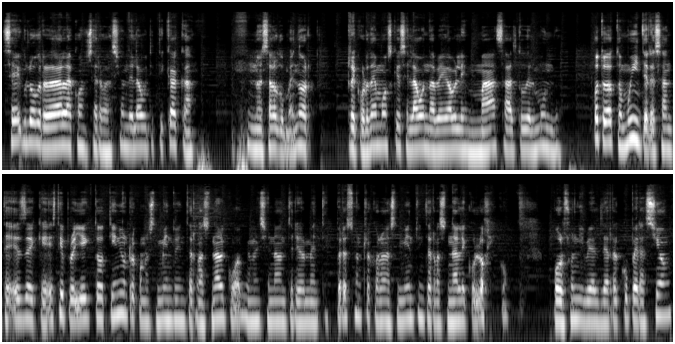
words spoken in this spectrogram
se logrará la conservación del lago Titicaca. No es algo menor, recordemos que es el lago navegable más alto del mundo. Otro dato muy interesante es de que este proyecto tiene un reconocimiento internacional, como había mencionado anteriormente, pero es un reconocimiento internacional ecológico por su nivel de recuperación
